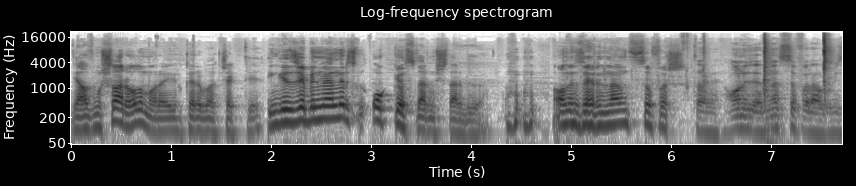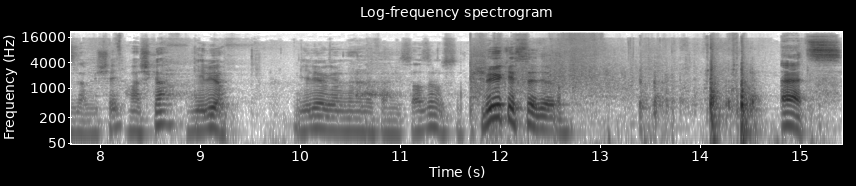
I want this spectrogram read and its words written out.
Yazmışlar oğlum oraya yukarı bakacak diye. İngilizce bilmeyenler için ok göstermişler bize. 10 üzerinden 0. Tabii 10 üzerinden 0 aldı bizden bir şey. Başka? Geliyor. Geliyor gönlümün efendisi. Hazır mısın? Büyük hissediyorum. Evet.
